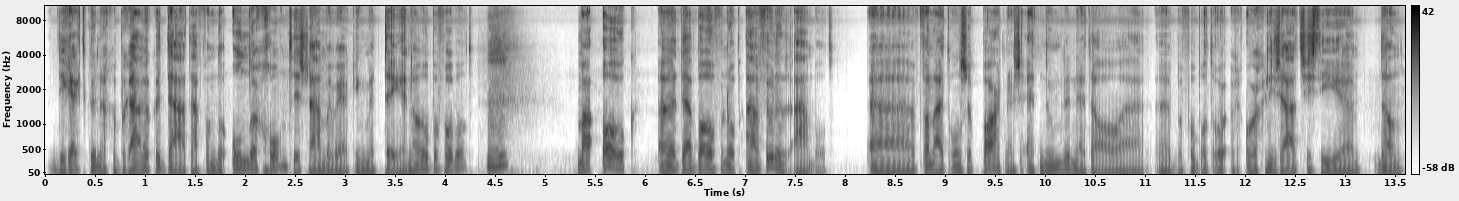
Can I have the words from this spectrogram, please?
direct kunnen gebruiken. Data van de ondergrond in samenwerking met TNO bijvoorbeeld. Mhm. Maar ook eh, daarbovenop aanvullend aanbod. Eh, vanuit onze partners. Ed noemde net al bijvoorbeeld or- organisaties die dan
